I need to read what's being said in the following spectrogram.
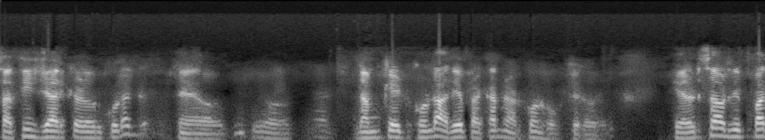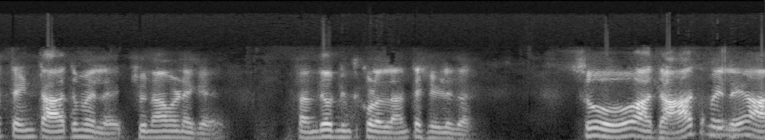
ಸತೀಶ್ ಜಾರಕಿಹೊಳಿ ಅವರು ಕೂಡ ನಂಬಿಕೆ ಇಟ್ಕೊಂಡು ಅದೇ ಪ್ರಕಾರ ನಡ್ಕೊಂಡು ಹೋಗ್ತಿರೋರು. ಎರಡ್ ಸಾವಿರದ ಇಪ್ಪತ್ತೆಂಟು ಆದ್ಮೇಲೆ ಚುನಾವಣೆಗೆ ತಂದೆಯವ್ರು ನಿಂತ್ಕೊಳ್ಳಲ್ಲ ಅಂತ ಹೇಳಿದ್ದಾರೆ. ಸೊ ಅದಾದ್ಮೇಲೆ ಆ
